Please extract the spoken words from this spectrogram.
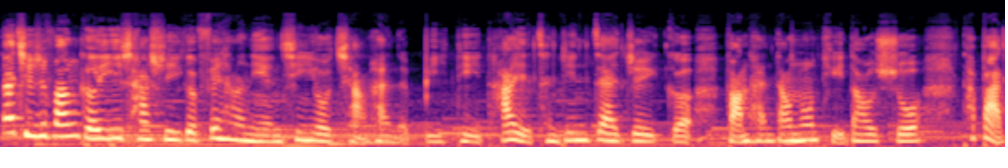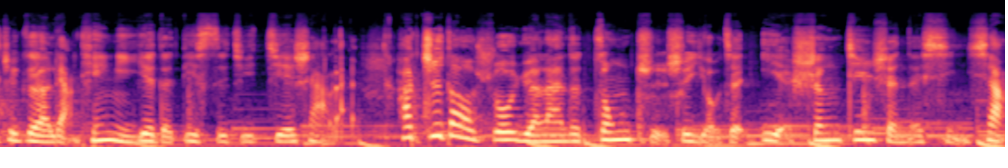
那其实方格一他是一个非常年轻又强悍的 BT，他也曾经在这个访谈当中提到说，他把这个两天一夜的第四季接下来，他知道说原来的宗旨是有着野生精神的形象，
